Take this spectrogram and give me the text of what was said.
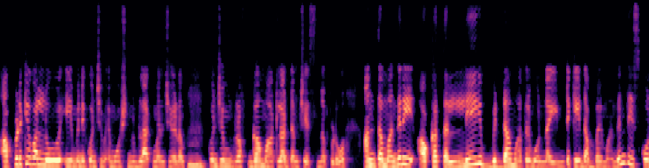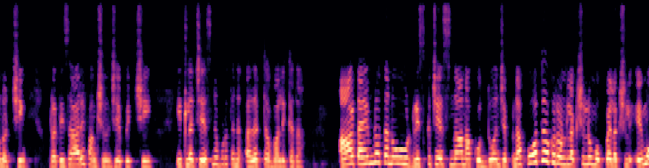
అప్పటికే వాళ్ళు ఈమెని కొంచెం ఎమోషనల్ బ్లాక్మెయిల్ చేయడం ఉమ్, కొంచెం రఫ్గా మాట్లాడడం చేసినప్పుడు అంతమందిని ఒక తల్లి బిడ్డ మాత్రమే ఉన్న ఇంటికి డెబ్బై మందిని తీసుకొని వచ్చి ప్రతిసారి ఫంక్షన్లు చేపించి ఇట్లా చేసినప్పుడు తను అలర్ట్ అవ్వాలి కదా. ఆ టైంలో తను రిస్క్ చేసినా నాకు వద్దు అని చెప్పినా పోతే ఒక రెండు లక్షలు ముప్పై లక్షలు ఏమో.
